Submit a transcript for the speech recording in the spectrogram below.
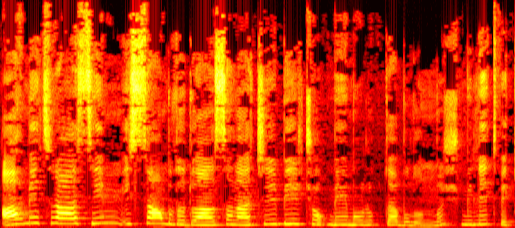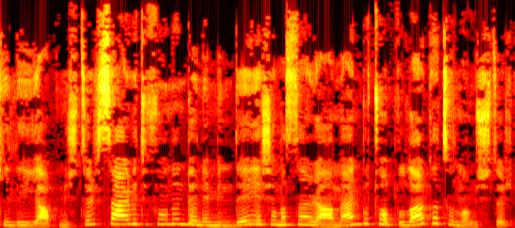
Ahmet Rasim İstanbul'da doğan sanatçı birçok memurlukta bulunmuş, milletvekilliği yapmıştır. Servet Üfun'un döneminde yaşamasına rağmen bu topluluğa katılmamıştır.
